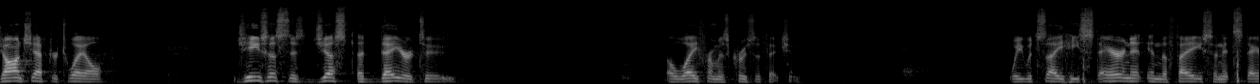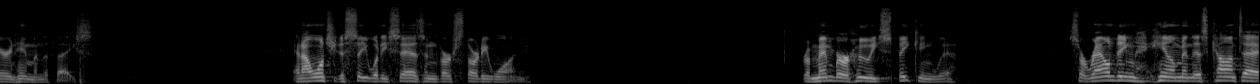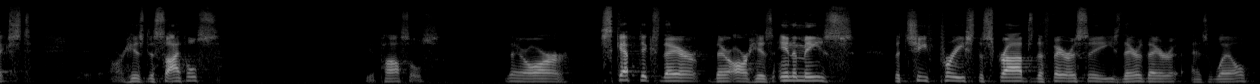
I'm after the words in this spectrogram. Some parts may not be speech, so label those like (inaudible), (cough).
John chapter 12. Jesus is just a day or two away from his crucifixion. We would say he's staring it in the face and it's staring him in the face. And I want you to see what he says in verse 31. Remember who he's speaking with. Surrounding him in this context are his disciples, the apostles. There are skeptics there, there are his enemies, the chief priests, the scribes, the Pharisees. They're there as well.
